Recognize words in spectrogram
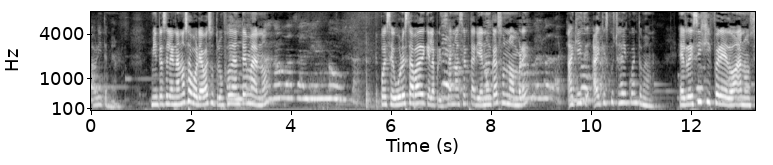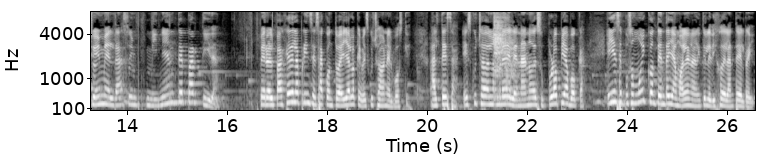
Ahorita, mi amor. Mientras el enano saboreaba su triunfo de antemano, pues seguro estaba de que la princesa no acertaría nunca su nombre. Aquí hay que escuchar el cuento, mi amor. El rey Sigifredo anunció a Imelda su inminente partida. Pero el paje de la princesa contó a ella lo que había escuchado en el bosque. Alteza, he escuchado el nombre del enano de su propia boca. Ella se puso muy contenta y llamó al enanito y le dijo delante del rey,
